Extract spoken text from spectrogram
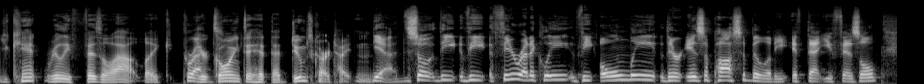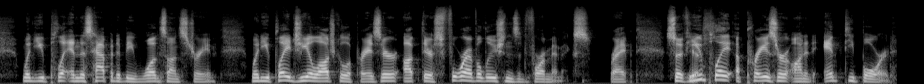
you can't really fizzle out. Like Correct. you're going to hit that Doomscar Titan. Yeah. So the the theoretically the only there is a possibility if that you fizzle when you play and this happened to be once on stream when you play geological appraiser up there's four evolutions and four mimics right? So if you play Appraiser on an empty board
